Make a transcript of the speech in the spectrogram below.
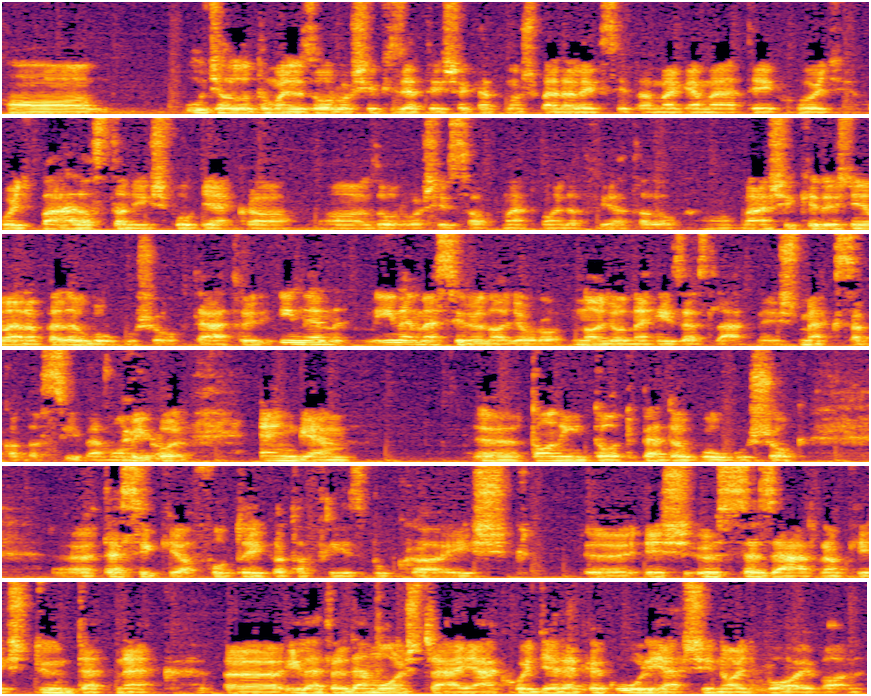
ha úgy hallottam, hogy az orvosi fizetéseket most már elég szépen megemelték, hogy, hogy választani is fogják a, az orvosi szakmát majd a fiatalok. A másik kérdés nyilván a pedagógusok, tehát hogy innen, innen messziről nagyon, nagyon nehéz ezt látni, és megszakad a szívem, amikor engem tanított pedagógusok teszik ki a fotóikat a Facebookra, és és összezárnak, és tüntetnek, illetve demonstrálják, hogy gyerekek, óriási nagy baj van.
